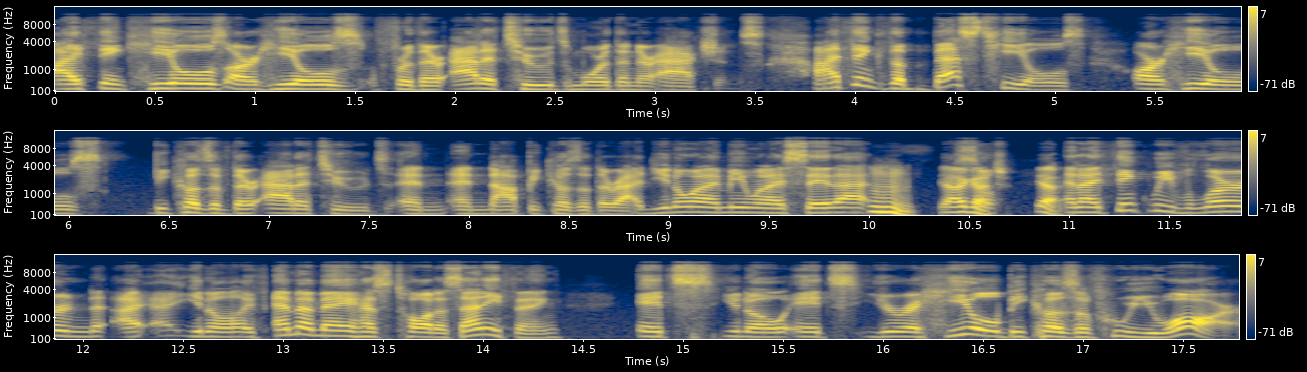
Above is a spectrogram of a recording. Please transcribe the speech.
I think heels are heels for their attitudes more than their actions. I think the best heels are heels because of their attitudes and and not because of their at- you know what I mean when I say that? Mhm. Yeah, I So- got you. Yeah. and I think we've learned, I- you know, if MMA has taught us anything, it's you know, it's you're a heel because of who you are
